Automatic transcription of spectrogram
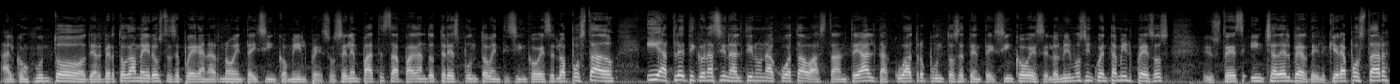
al conjunto de Alberto Gamero, usted se puede ganar 95 mil pesos. El empate está pagando 3.25 veces lo apostado y Atlético Nacional tiene una cuota bastante alta, 4.75 veces. Los mismos 50 mil pesos, y usted es hincha del verde y le quiere apostar,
